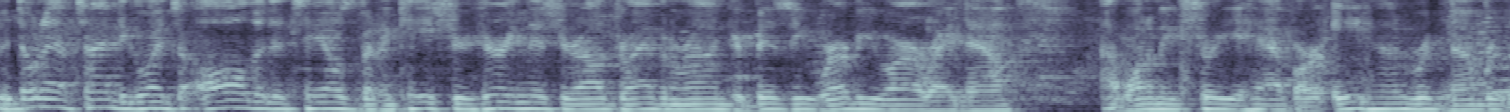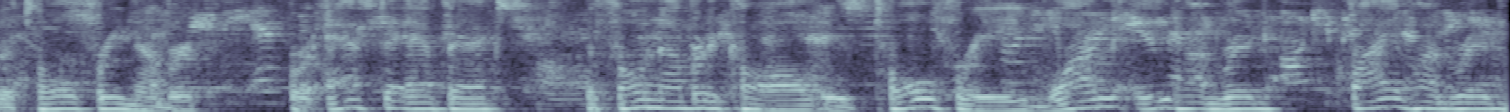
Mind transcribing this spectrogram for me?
we don't have time to go into all the details, but in case you're hearing this, you're out driving around, you're busy, wherever you are right now, I want to make sure you have our 800 number, the toll free number for Asta FX. The phone number to call is toll free 1 800 500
